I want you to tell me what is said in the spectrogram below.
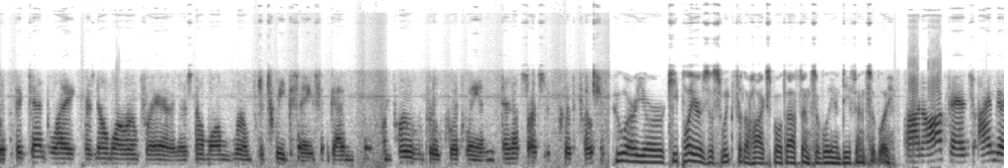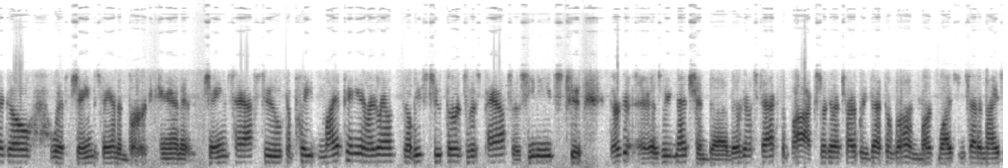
with Big Ten play, there's no more room for error. There's no more room to tweak things. They've got to improve, improve quickly, and, and that starts with coaching. Who are your key players this week for the Hawks, both offensively and defensively? On offense, I'm going to go with James Vandenberg, and it, James has to complete, in my opinion, right around at least two thirds of his passes. He needs to. They're as we mentioned, uh, they're going to stack the box. They're going to try to prevent the run. Mark Weisman's had a nice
